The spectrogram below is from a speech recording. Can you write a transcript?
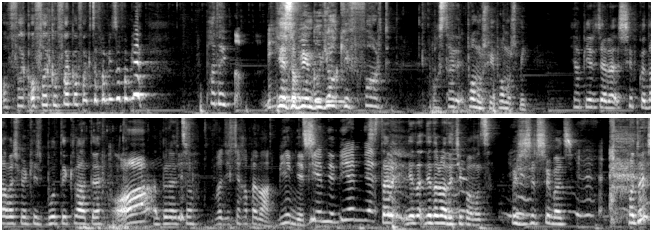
O fuck, o fuck, o fuck, o fuck, cofam mnie, cofam mnie! Padaj! no. Jest, zabiłem go, jaki fart! O stary, pomóż mi, pomóż mi. Ja pierdzielę, szybko dawać mi jakieś buty, klatę. O! Byle co. 20 HP ma. Bije mnie, bije mnie, bije mnie! Stary, nie, da, nie dam rady ci pomóc. Musisz się trzymać. Padłeś?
